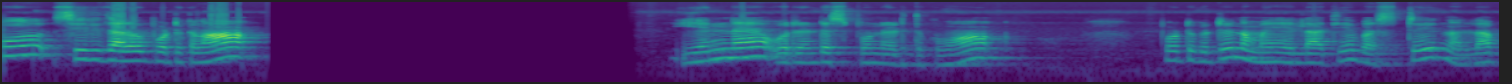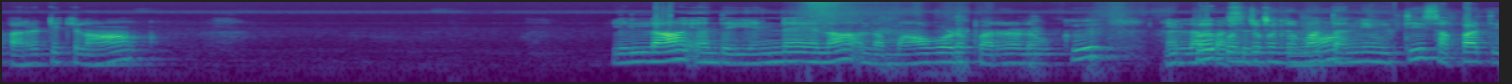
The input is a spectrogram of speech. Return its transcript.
உப்பு சிறிதளவு போட்டுக்கலாம். எண்ணெய் ஒரு ரெண்டு ஸ்பூன் எடுத்துக்குவோம். போட்டுக்கிட்டு நம்ம எல்லாத்தையும் ஃபஸ்ட்டு நல்லா பரட்டிக்கலாம். எல்லாம் அந்த எண்ணெயெல்லாம் அந்த மாவோட படுற அளவுக்கு நல்லா கொஞ்சம் கொஞ்சமாக தண்ணி ஊற்றி சப்பாத்தி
